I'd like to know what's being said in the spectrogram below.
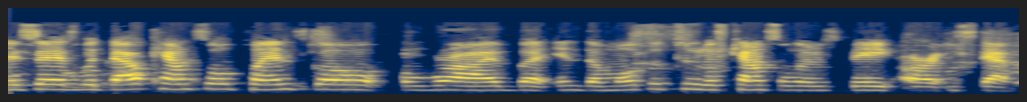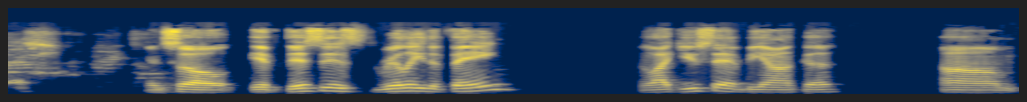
It says, without counsel, plans go awry, but in the multitude of counselors, they are established. And so, if this is really the thing, like you said, Bianca, um,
